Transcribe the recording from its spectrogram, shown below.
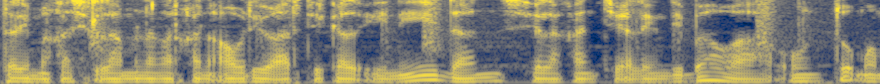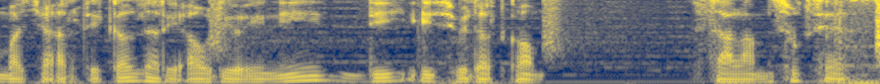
Terima kasih telah mendengarkan audio artikel ini dan silakan cek link di bawah untuk membaca artikel dari audio ini di iswi.com. Salam sukses.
